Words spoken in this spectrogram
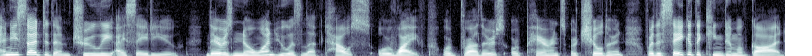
And he said to them, Truly I say to you, there is no one who has left house or wife or brothers or parents or children for the sake of the kingdom of God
